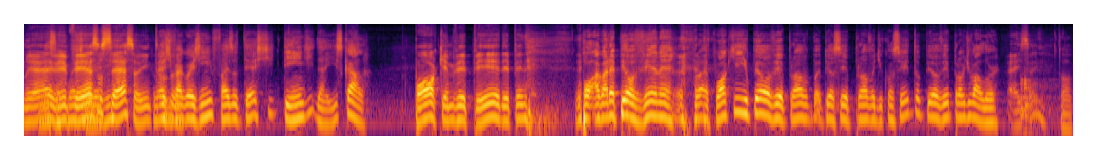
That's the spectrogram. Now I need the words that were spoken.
É, Começa- MVP começa é sucesso aí tudo. devagarzinho, faz o teste, entende, daí escala. POC, MVP, depende... Agora é POV, né? POC e POV. Prova, POC, prova de conceito, POV, prova de valor. É isso aí. Top.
